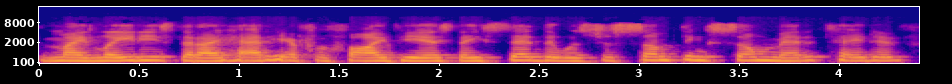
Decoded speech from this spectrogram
my ladies that I had here for five years, they said there was just something so meditative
